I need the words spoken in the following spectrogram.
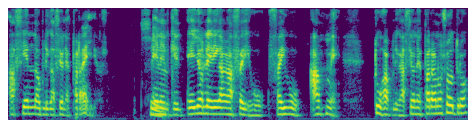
haciendo aplicaciones para ellos. Sí. En el que ellos le digan a Facebook, Facebook, hazme tus aplicaciones para nosotros,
